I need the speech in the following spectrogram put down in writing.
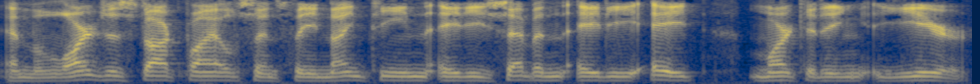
and the largest stockpile since the 1987 88 marketing year.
